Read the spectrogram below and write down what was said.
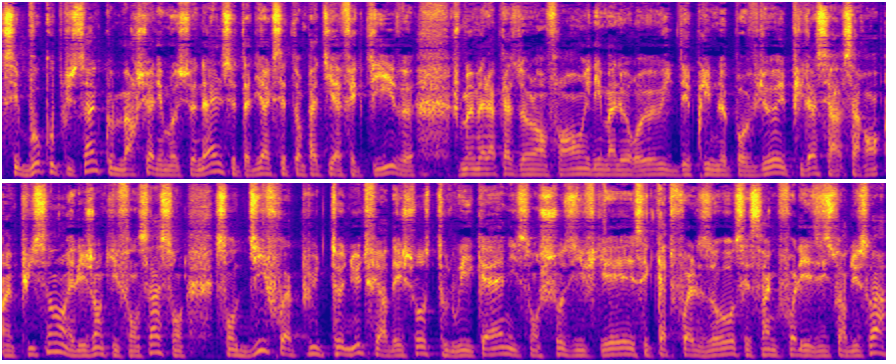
C'est beaucoup plus simple que marcher à l'émotionnel, c'est-à-dire avec cette empathie affective. Je me mets à la place de l'enfant, il est malheureux, il déprime le pauvre vieux, et puis là, ça, ça rend impuissant. Et les gens qui font ça sont, sont dix fois plus tenus de faire des choses tout le week-end, ils sont chosifiés, c'est quatre fois le zoo, c'est cinq fois les histoires du soir.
